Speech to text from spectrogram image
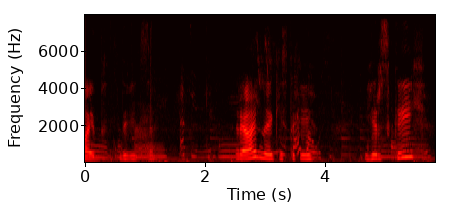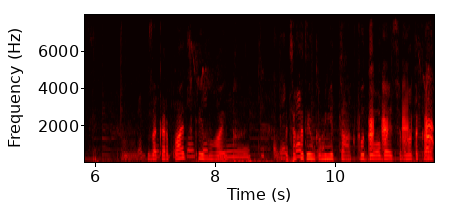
Вайб, дивіться. Реально якийсь такий гірський закарпатський вайб. Оця хатинка мені так подобається. Вона така,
